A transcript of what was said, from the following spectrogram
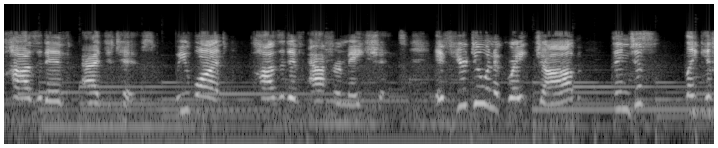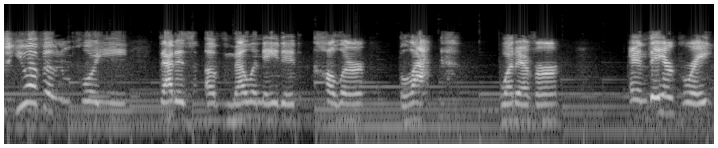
positive adjectives. We want positive affirmations. If you're doing a great job, then just like if you have an employee that is of melanated color, black, whatever, and they are great,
